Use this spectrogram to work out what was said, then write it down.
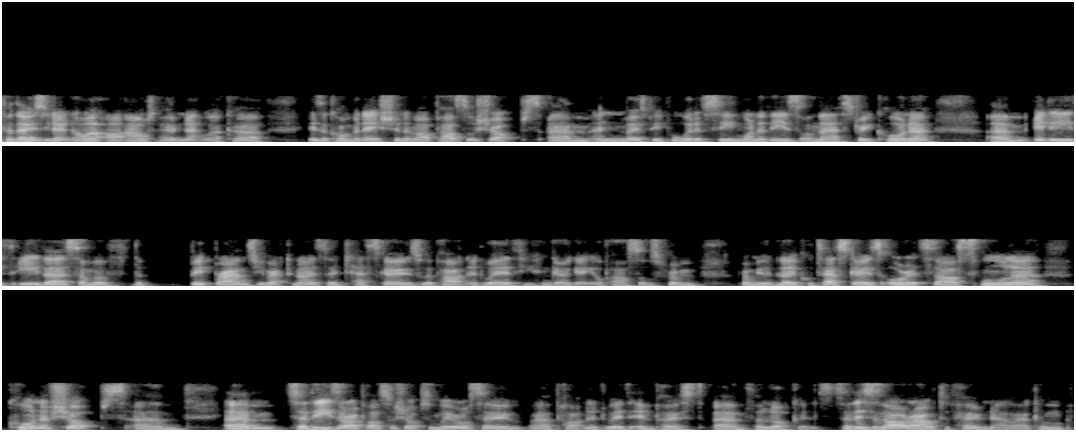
for those who don't know, our out of home network uh, is a combination of our parcel shops, um, and most people would have seen one of these on their street corner. Um, it is either some of the big brands you recognize so tesco's we're partnered with you can go get your parcels from from your local tesco's or it's our smaller corner shops um, um, so these are our parcel shops and we're also uh, partnered with InPost um, for lockers so this is our out of home network and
